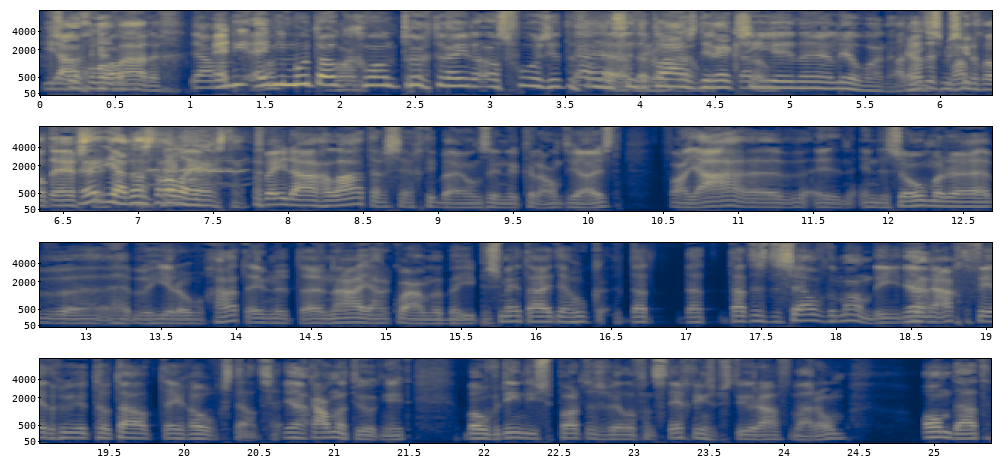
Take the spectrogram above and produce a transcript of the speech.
die is Ja, ongeloofwaardig. Ja, en die, en want- die moet ook want- gewoon terugtreden als voorzitter Ja, van de Sinterklaasdirectie in eh, Leeuwarden. Ah, dat is misschien nog wel het ergste. Hè? Ja, dat is het allerergste. Twee dagen later zegt hij bij ons in de krant juist van ja, eh, in, in de zomer eh, hebben, we, hebben we hierover gehad. In het eh, najaar kwamen we bij Ipe Smit uit. Ja, hoe, dat, dat, dat is dezelfde man die Ja. binnen 48 uur totaal tegenovergesteld is. Ja. Kan natuurlijk niet. Bovendien, die supporters willen van het stichtingsbestuur af. Waarom? Omdat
